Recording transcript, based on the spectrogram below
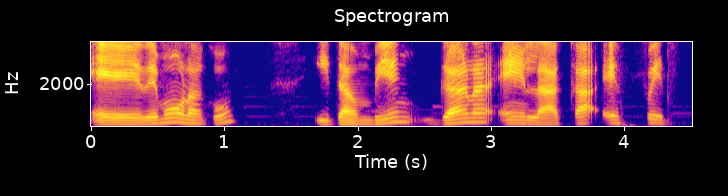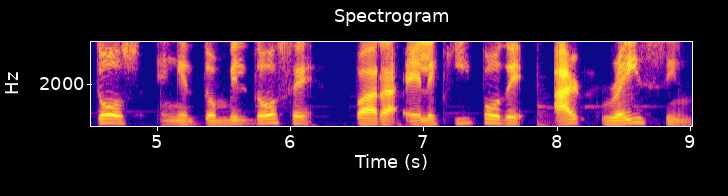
eh, de Mónaco y también gana en la KF2 en el 2012 para el equipo de Art Racing,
